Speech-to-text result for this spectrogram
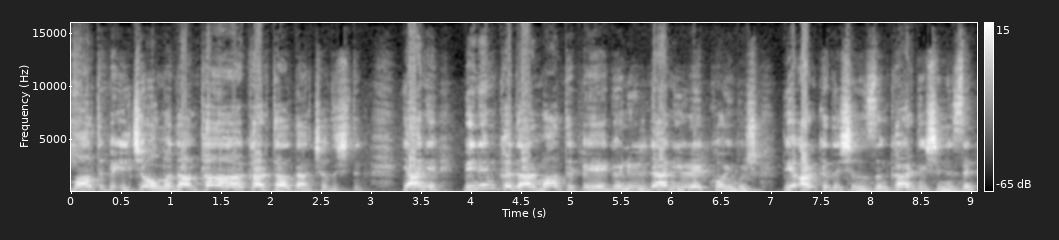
Maltepe ilçe olmadan ta Kartal'dan çalıştık. Yani benim kadar Maltepe'ye gönülden yürek koymuş bir arkadaşınızın, kardeşinizin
